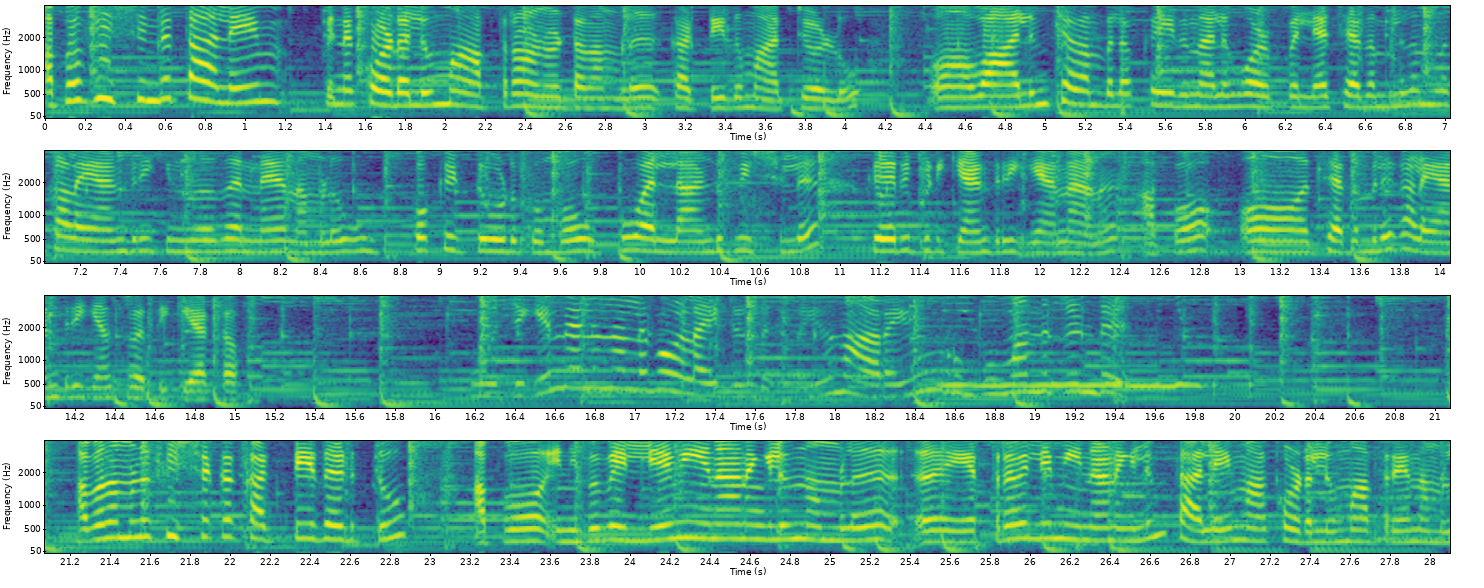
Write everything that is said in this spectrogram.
അപ്പോൾ ഫിഷിന്റെ തലയും പിന്നെ കുടലും മാത്രമാണ് കേട്ടോ നമ്മൾ കട്ട് ചെയ്ത് മാറ്റുള്ളൂ. വാലും ചെതമ്പലൊക്കെ ഇരുന്നാലും കുഴപ്പമില്ല. ചെതമ്പൽ നമ്മൾ കളയാണ്ടിരിക്കുന്നത് തന്നെ നമ്മൾ ഉപ്പൊക്കെ ഇട്ട് കൊടുക്കുമ്പോൾ ഉപ്പ് വല്ലാണ്ട് ഫിഷിൽ കയറി പിടിക്കാണ്ടിരിക്കാനാണ്. അപ്പോൾ ചെതമ്പൽ കളയാണ്ടിരിക്കാൻ ശ്രദ്ധിക്കുക കേട്ടോ. പൂച്ചയ്ക്ക് എന്തായാലും നല്ല കോളായിട്ടുണ്ട് അയ്യോ നിറയും ഉറുമ്പും വന്നിട്ടുണ്ട്. അപ്പോൾ നമ്മൾ ഫിഷൊക്കെ കട്ട് ചെയ്തെടുത്തു. അപ്പോൾ ഇനിയിപ്പോൾ വലിയ മീനാണെങ്കിലും നമ്മൾ എത്ര വലിയ മീനാണെങ്കിലും തലയും ആ കുടലും മാത്രമേ നമ്മൾ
